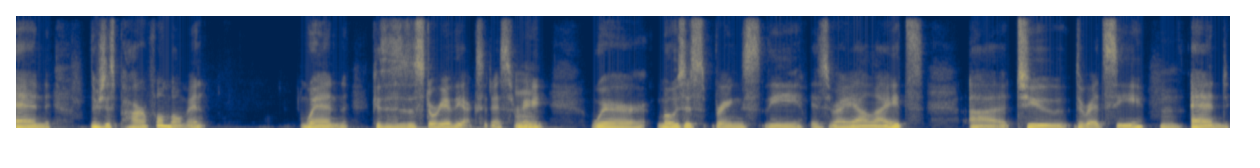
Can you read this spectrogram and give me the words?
And there's this powerful moment when, because this is a story of the Exodus, right? Where Moses brings the Israelites uh, to the Red Sea, Hmm. and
